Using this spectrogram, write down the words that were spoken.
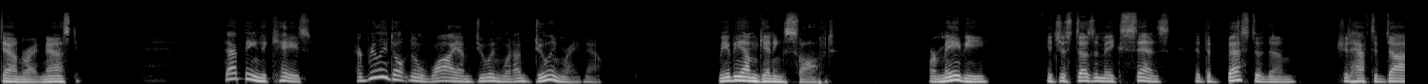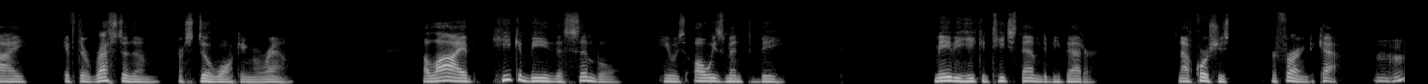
downright nasty. That being the case, I really don't know why I'm doing what I'm doing right now. Maybe I'm getting soft. Or maybe it just doesn't make sense that the best of them should have to die if the rest of them are still walking around. Alive, he can be the symbol he was always meant to be. Maybe he can teach them to be better. Now, of course, she's referring to Cap, mm-hmm.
